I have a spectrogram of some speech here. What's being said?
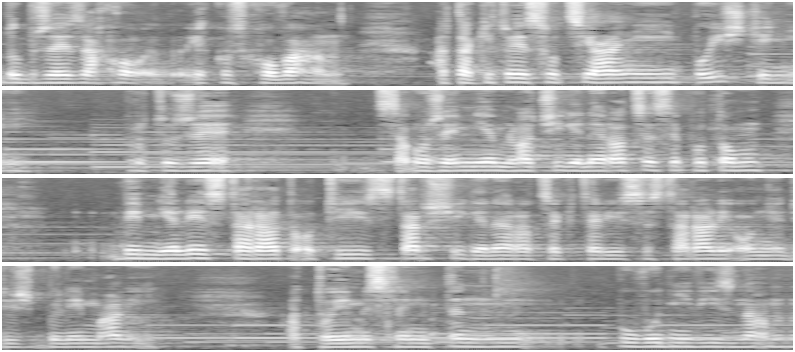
dobře zacho- jako schován. A taky to je sociální pojištění, protože samozřejmě mladší generace se potom by měli starat o ty starší generace, které se starali o ně, když byli malí. A to je, myslím, ten původní význam e,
